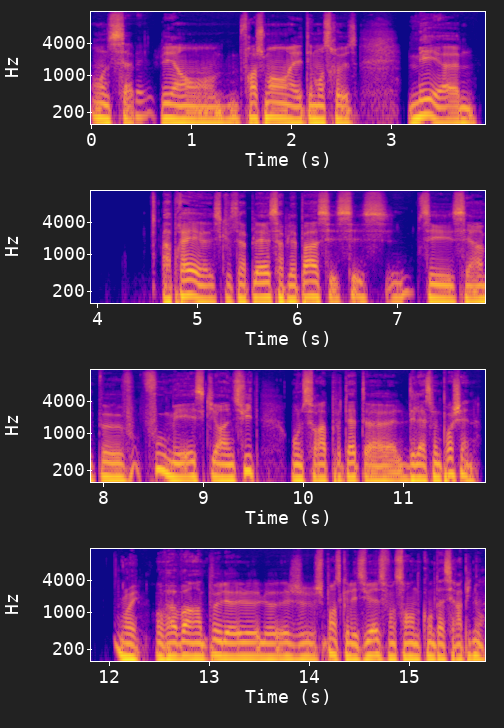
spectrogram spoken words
On le savait. franchement, elle était monstrueuse. Mais euh, après, est-ce que ça plaît, ça plaît pas? C'est un peu fou, mais est-ce qu'il y aura une suite? On le saura peut-être euh, dès la semaine prochaine. Oui. On va voir un peu le. je, pense que les US vont s'en rendre compte assez rapidement.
